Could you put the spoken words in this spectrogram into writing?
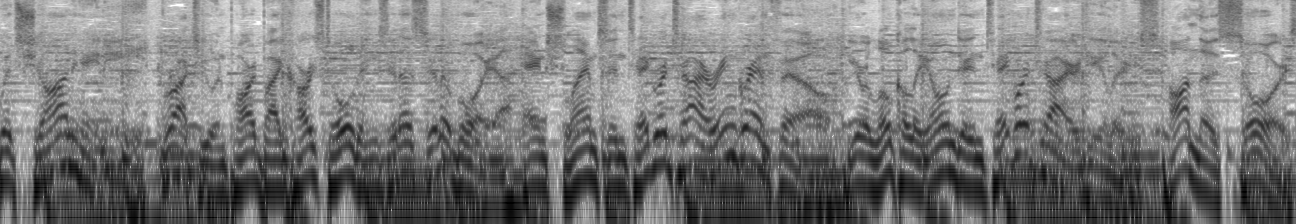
with Shaun Haney. Brought to you in part by Karst Holdings in Assiniboia and Schlamps Integra Tire in Grenfell. Your locally owned Integra Tire dealers on the source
